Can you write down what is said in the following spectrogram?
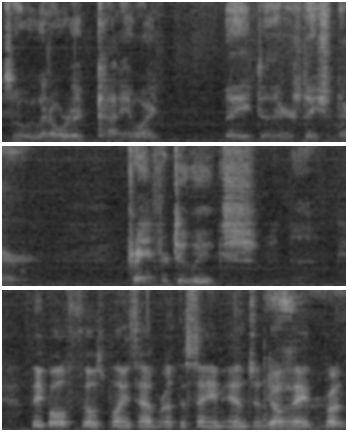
So we went over to Kaneohe Bay to the air station there, trained for two weeks. They both, those planes have the same engine, Yeah. they? Bo-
